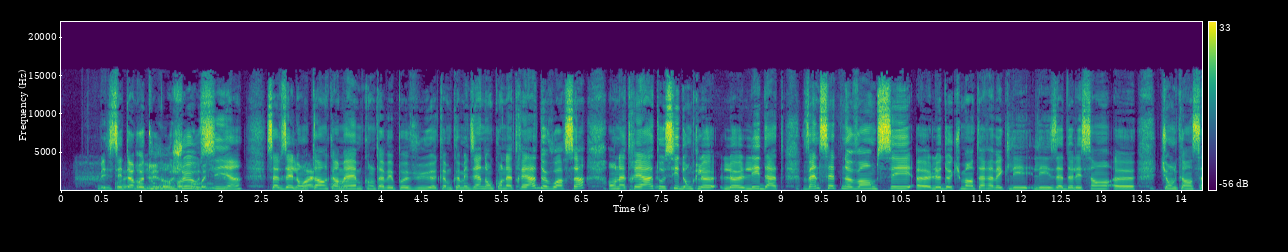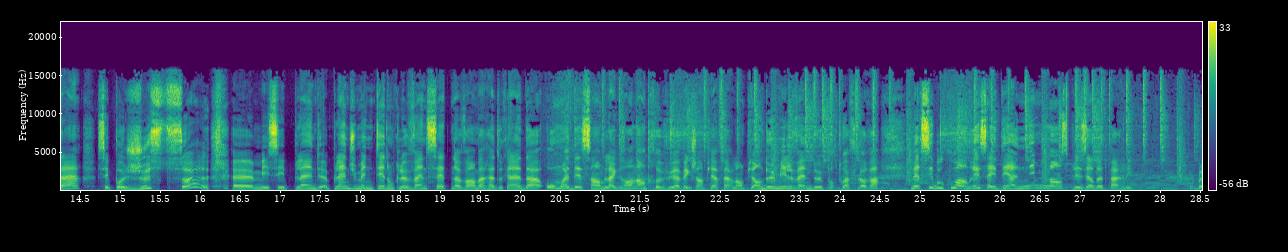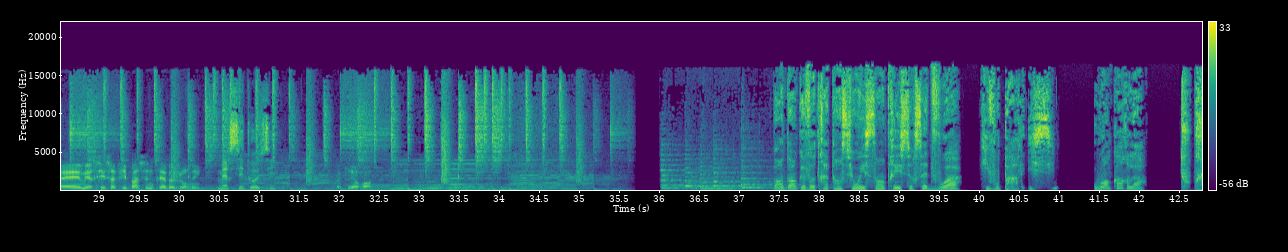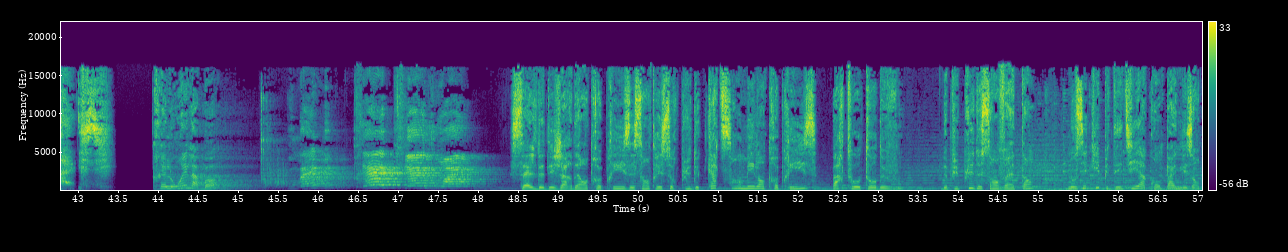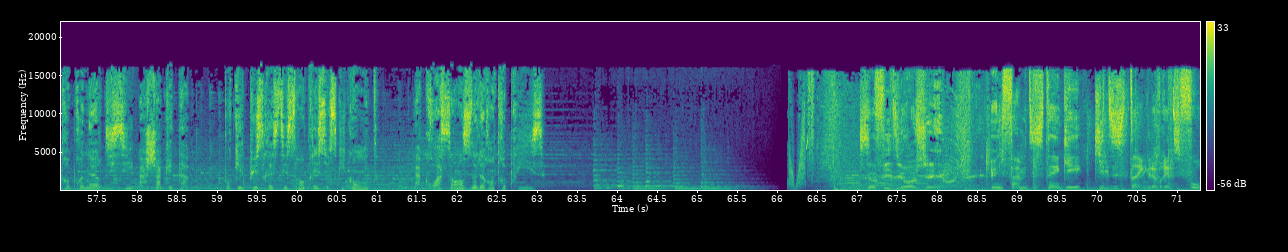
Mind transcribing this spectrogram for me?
Mais c'est Ouais. un retour au jeu aussi, hein. Ça faisait longtemps Ouais, quand ouais, même qu'on t'avait pas vu euh, comme comédien. Donc, on a très hâte de voir ça. On a très hâte aussi, donc, le, le- les dates. 27 novembre, c'est euh, le documentaire avec les, les adolescents euh, qui ont le cancer. C'est pas juste ça, euh, mais c'est plein de- plein d'humanité. Donc, le 27 novembre à Radio-Canada. Au mois de décembre, la grande entrevue avec Jean-Pierre Ferland. Puis en 2022, pour toi, Flora. Merci beaucoup, André. Ça a été un immense plaisir de te parler. Ben, merci Sophie. Passe une très belle journée. Merci, toi aussi. OK, au revoir. Pendant que votre attention est centrée sur cette voix qui vous parle ici, ou encore là, tout près ici, très loin là-bas, ou même très, très loin. Celle de Desjardins Entreprises est centrée sur plus de 400 000 entreprises partout autour de vous. Depuis plus de 120 ans, nos équipes dédiées accompagnent les entrepreneurs d'ici à chaque étape pour qu'ils puissent rester centrés sur ce qui compte, la croissance de leur entreprise. Sophie Durocher. Une femme distinguée qui distingue le vrai du faux.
